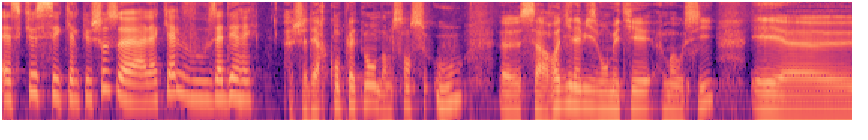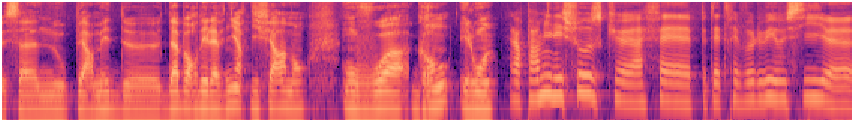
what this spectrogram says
est-ce que c'est quelque chose à laquelle vous adhérez? J'adhère complètement dans le sens où euh, ça redynamise mon métier, moi aussi, et euh, ça nous permet de- d'aborder l'avenir différemment. On voit grand et loin. Alors, parmi les choses que a fait peut-être évoluer aussi euh,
